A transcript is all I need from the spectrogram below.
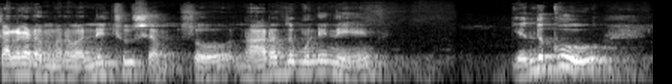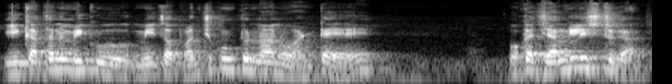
కలగడం మనం అన్నీ చూసాం సో నారద మునిని ఎందుకు ఈ కథను మీకు మీతో పంచుకుంటున్నాను అంటే ఒక జర్నలిస్ట్గా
